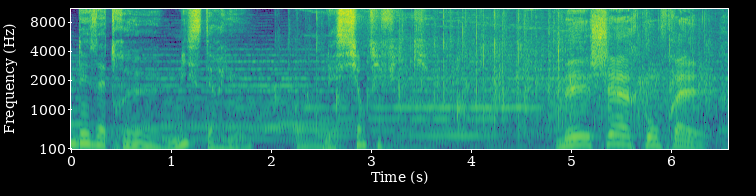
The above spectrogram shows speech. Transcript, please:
des êtres mystérieux, les scientifiques. Mes chers confrères,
